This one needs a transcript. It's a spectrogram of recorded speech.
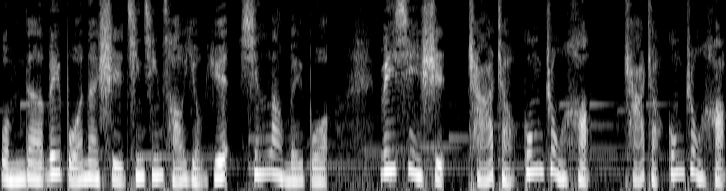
我们的微博呢是“青青草有约”，新浪微博；微信是查找公众号，查找公众号，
